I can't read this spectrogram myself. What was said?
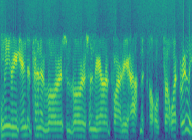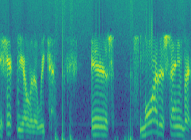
leaving independent voters and voters in the other party out in the cold. But what really hit me over the weekend is more of the same, but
